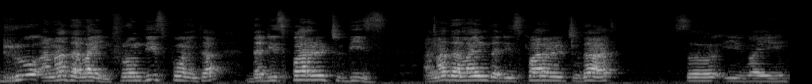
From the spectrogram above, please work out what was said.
draw another line from this point uh, that is parallel to this. Another line that is parallel to that. So if I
